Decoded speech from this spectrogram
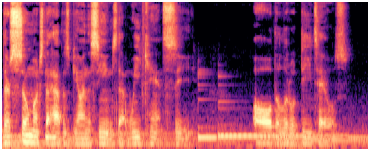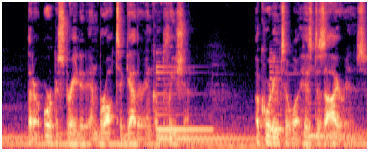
There's so much that happens behind the scenes that we can't see. All the little details that are orchestrated and brought together in completion according to what His desire is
